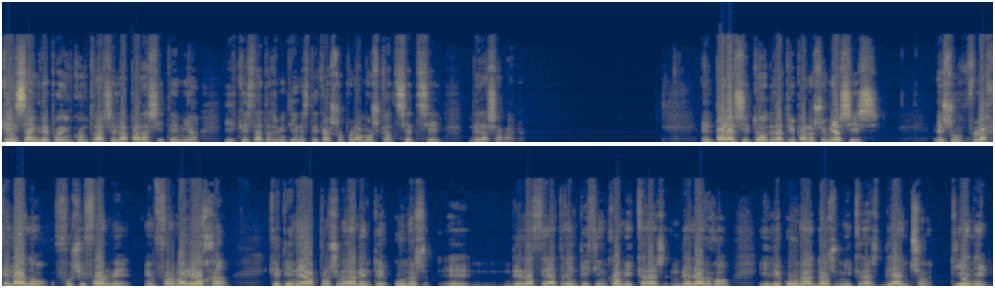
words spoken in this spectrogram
que en sangre puede encontrarse la parasitemia y que está transmitida en este caso por la mosca tsetse de la sabana. El parásito de la tripanosomiasis es un flagelado fusiforme en forma de hoja que tiene aproximadamente unos eh, de 12 a 35 micras de largo y de 1 a 2 micras de ancho. Tiene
